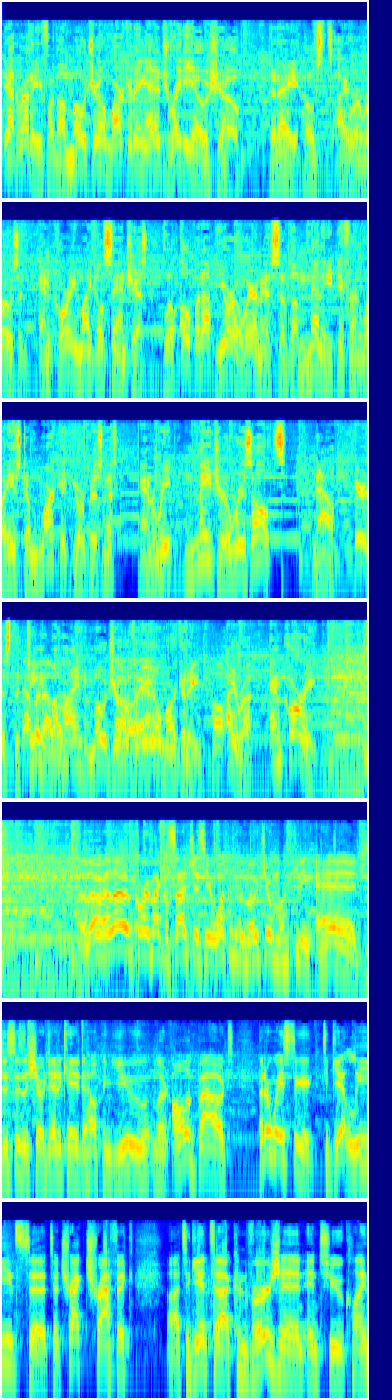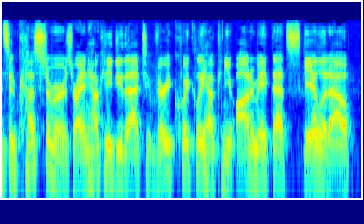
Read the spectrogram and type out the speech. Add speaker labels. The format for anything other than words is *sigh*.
Speaker 1: Get ready for the Mojo Marketing Edge radio show. Today, hosts Ira Rosen and Corey Michael Sanchez will open up your awareness of the many different ways to market your business and reap major results. Now, here is the Seven team behind Mojo oh, Video yeah. Marketing oh. Ira and Corey.
Speaker 2: Hello, hello, Corey Michael Sanchez here. Welcome to the Mojo Marketing Edge. This is a show dedicated to helping you learn all about better ways to, to get leads, to, to track traffic, uh, to get uh, conversion into clients and customers, right? And how can you do that very quickly? How can you automate that, scale it out,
